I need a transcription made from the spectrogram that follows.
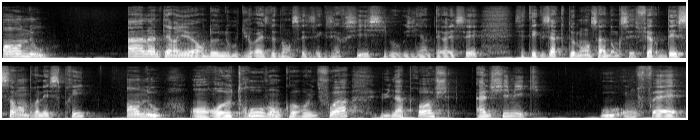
en nous, à l'intérieur de nous. Du reste, dans ces exercices, si vous vous y intéressez, c'est exactement ça. Donc, c'est faire descendre l'esprit en nous. On retrouve encore une fois une approche alchimique, où on fait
